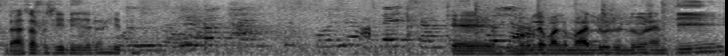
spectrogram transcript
Dah sampai sini je lah kita. Okay, mula-mula malu-malu dulu nanti.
